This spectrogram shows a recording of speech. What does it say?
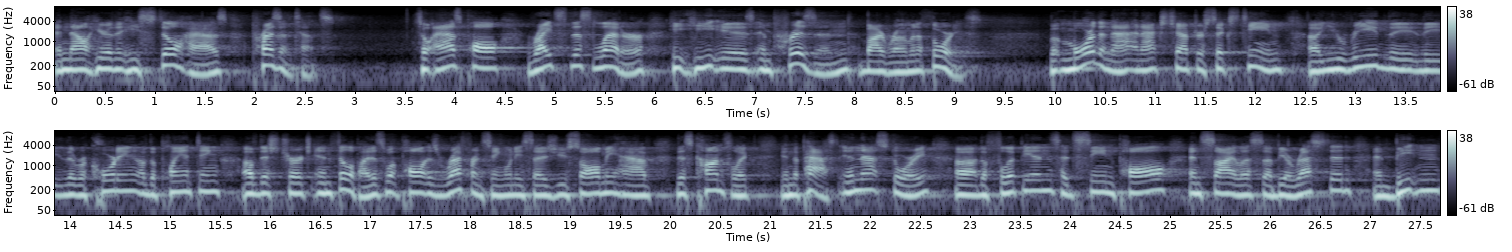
and now hear that he still has, present tense. So, as Paul writes this letter, he, he is imprisoned by Roman authorities. But more than that, in Acts chapter 16, uh, you read the, the, the, recording of the planting of this church in Philippi. This is what Paul is referencing when he says, You saw me have this conflict in the past. In that story, uh, the Philippians had seen Paul and Silas uh, be arrested and beaten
